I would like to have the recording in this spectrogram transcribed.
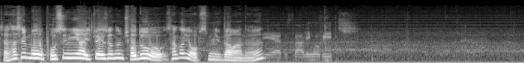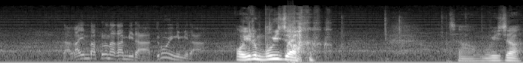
자 사실 뭐 보스니아 입장에서는 저도 상관이 없습니다만은 라인 밖으로 나갑니다. 드로잉입니다. 어 이름 무이자. 자 무이자.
